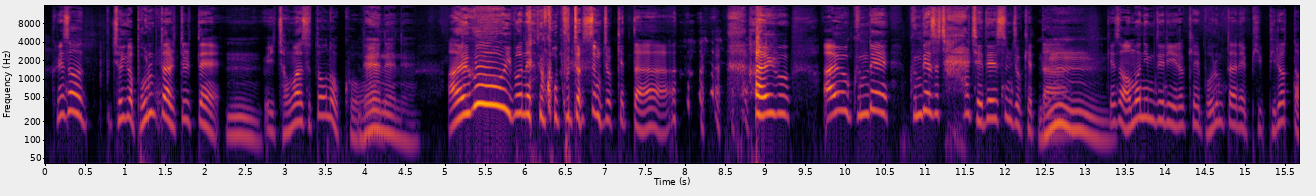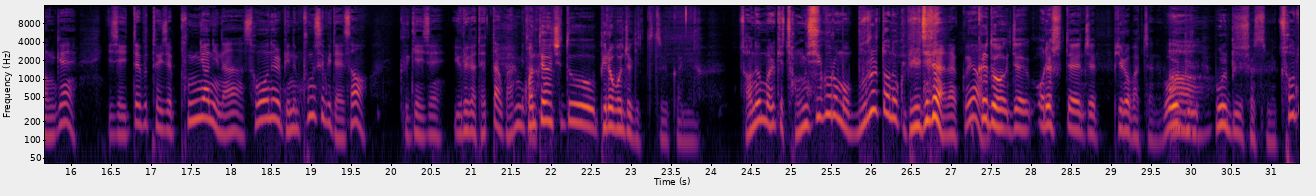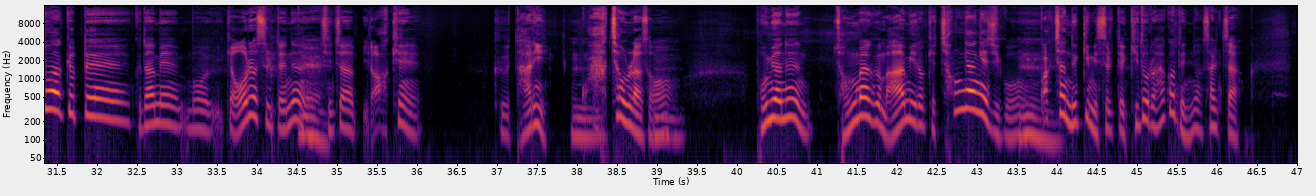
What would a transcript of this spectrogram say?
그래서 저희가 보름달 뜰 때이 음. 정화수 떠놓고 네네네. 아이고 이번에는 꼭 붙었으면 좋겠다. 아이고 아유 군대 군대에서 잘 제대했으면 좋겠다. 음. 그래서 어머님들이 이렇게 보름달에 비, 빌었던 게 이제 이때부터 이제 풍년이나 소원을 비는 풍습이 돼서 그게 이제 유래가 됐다고 합니다. 권태현 씨도 빌어본 적 있을 거 아니에요? 저는 뭐 이렇게 정식으로 뭐 물을 떠놓고 빌지는 않았고요. 그래도 이제 어렸을 때 이제 빌어봤잖아요. 뭘, 아, 빌, 뭘 빌으셨습니까? 초등학교 때, 그 다음에 뭐 이렇게 어렸을 때는 네. 진짜 이렇게 그 달이 음. 꽉 차올라서 음. 보면은 정말 그 마음이 이렇게 청량해지고 음. 꽉찬 느낌 있을 때 기도를 하거든요, 살짝.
